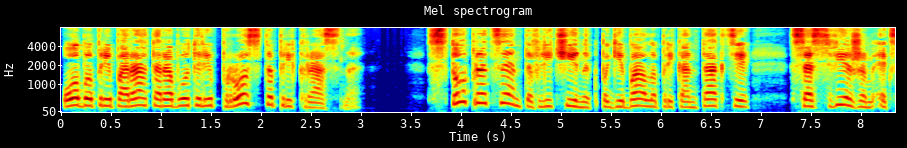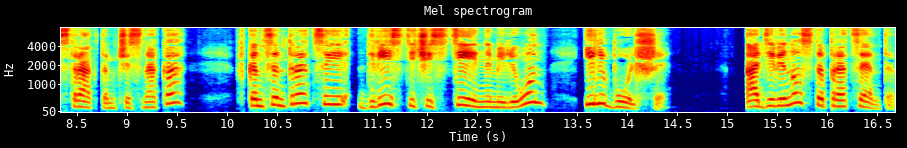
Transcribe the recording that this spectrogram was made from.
Оба препарата работали просто прекрасно. Сто процентов личинок погибало при контакте со свежим экстрактом чеснока в концентрации 200 частей на миллион или больше, а 90%,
